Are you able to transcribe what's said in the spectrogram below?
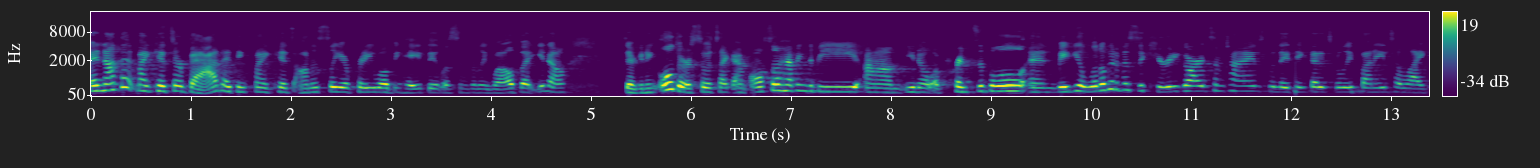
And not that my kids are bad. I think my kids honestly are pretty well behaved. They listen really well, but you know, they're getting older. So it's like I'm also having to be, um, you know, a principal and maybe a little bit of a security guard sometimes when they think that it's really funny to like,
